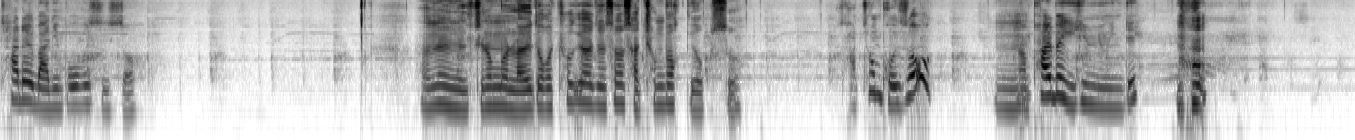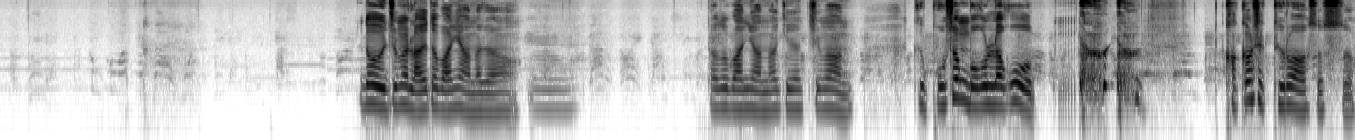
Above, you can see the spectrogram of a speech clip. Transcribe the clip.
차를 많이 뽑을 수 있어. 나는 지난번 라이더가 초기화돼서 4천밖에 없어. 4천 벌써? 음. 난 826인데? 너 요즘에 라이더 많이 안 하잖아. 음. 나도 많이 안 하긴 했지만 그 보석 먹으려고 가끔씩 들어왔었어.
